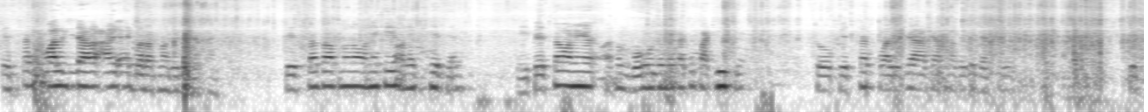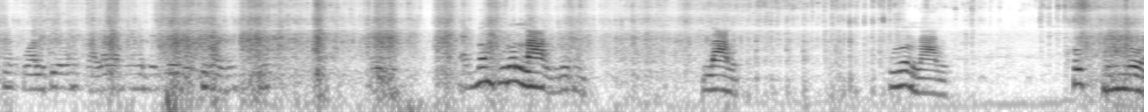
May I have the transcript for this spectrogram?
পেস্তার কোয়ালিটিটা একবার আপনাদেরকে দেখাই। পেস্তা তো আপনারা অনেকেই, অনেক খেয়েছেন। এই পেস্তাও আমি এখন বহুজনের কাছে পাঠিয়েছি। তো পেস্তার কোয়ালিটিটা আগে আপনাদেরকে দেখাই। পেস্তার কোয়ালিটি এবং কালার আপনারা দেখলে বুঝতে পারবেন। একদম পুরো লাল, দেখুন। লাল। পুরো লাল। খুব সুন্দর।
